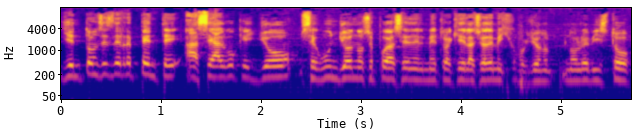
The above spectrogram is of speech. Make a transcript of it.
Y entonces de repente hace algo que yo, según yo, no se puede hacer en el metro aquí de la Ciudad de México, porque yo no lo he visto,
